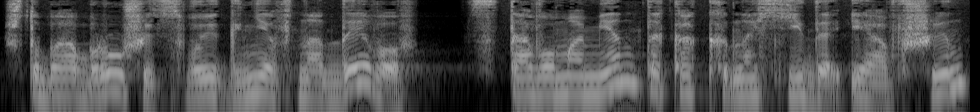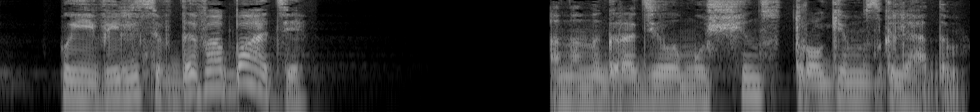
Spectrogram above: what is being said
чтобы обрушить свой гнев на девов с того момента, как Нахида и Авшин появились в Девабаде. Она наградила мужчин строгим взглядом.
